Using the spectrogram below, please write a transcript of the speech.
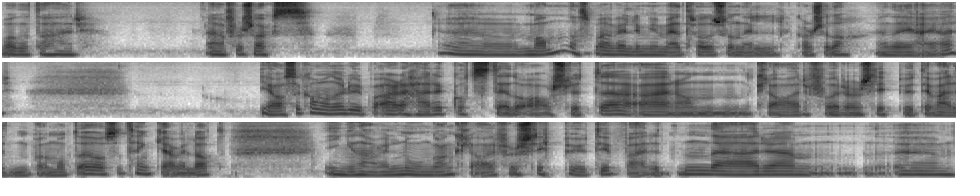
hva dette her er for slags uh, mann, da, som er veldig mye mer tradisjonell kanskje da, enn det jeg er. Ja, så kan man jo lure på er det her et godt sted å avslutte. Er han klar for å slippe ut i verden, på en måte? Og så tenker jeg vel at ingen er vel noen gang klar for å slippe ut i verden. Det er øh,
